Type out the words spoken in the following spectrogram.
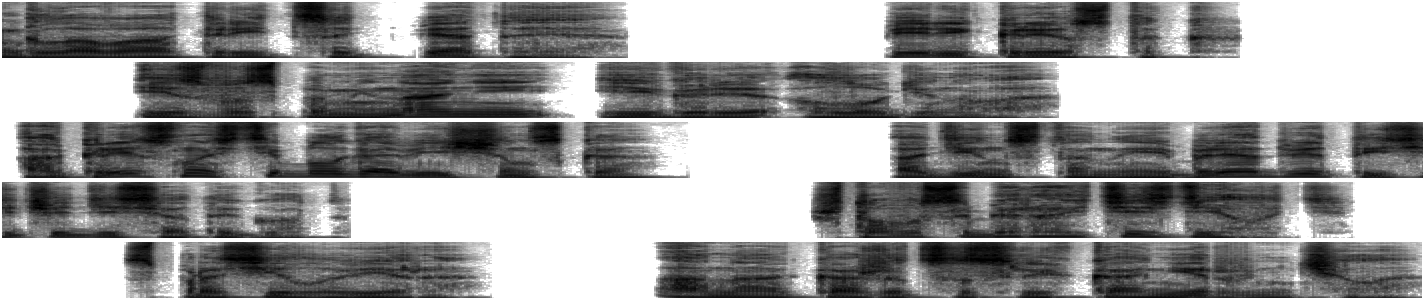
Глава 35. Перекресток. Из воспоминаний Игоря Логинова. Окрестности Благовещенска. 11 ноября 2010 год. «Что вы собираетесь делать?» — спросила Вера. Она, кажется, слегка нервничала.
